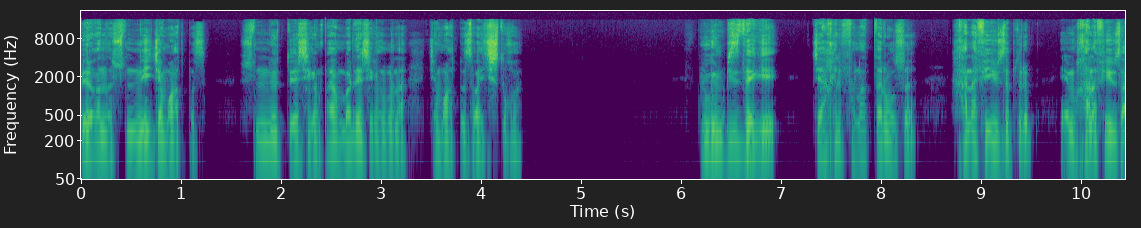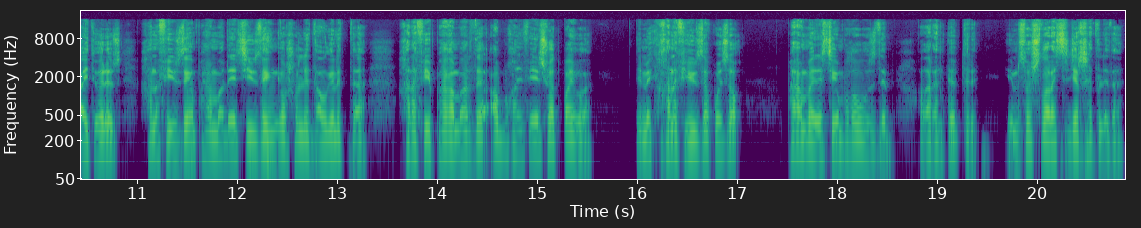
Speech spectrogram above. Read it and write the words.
бир гана сүнний жамаатпыз сүннөттү ээрчиген пайгамбарды ээрчиген гана жамаатпыз деп айтышты го бүгүн биздеги жахил фанаттар болсо ханафийбиз деп туруп эми ханафийбизди айта беребиз ханафийбиз деген пайгамбарды ээрчийбиз дегенге ошол эле дал келет да ханафий пайгамбарды абу ханифа ээрчип атпайбы демек ханафийбиз деп койсок пайгамбар ээрчиген болобуз деп алар антпептир эмесе ошолор айтса жарашат эле да.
